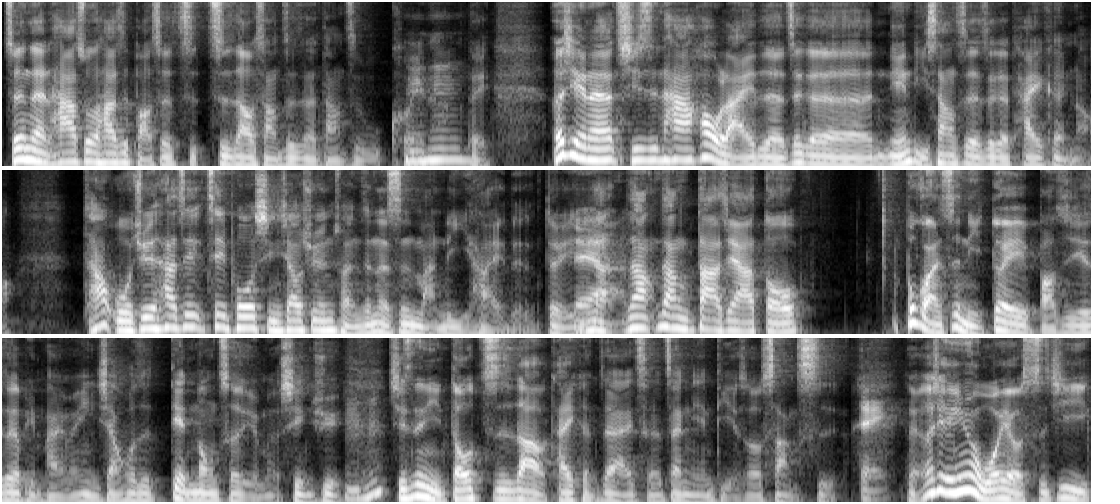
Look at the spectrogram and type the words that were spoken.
真的他说他是跑车制制造商，真的当之无愧，对，而且呢，其实他后来的这个年底上市的这个 Taycan 哦，他我觉得他这这波行销宣传真的是蛮厉害的，对，让让让大家都。不管是你对保时捷这个品牌有没有印象，或是电动车有没有兴趣，嗯、其实你都知道 Taycan 这台车在年底的时候上市。对对，而且因为我有实际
